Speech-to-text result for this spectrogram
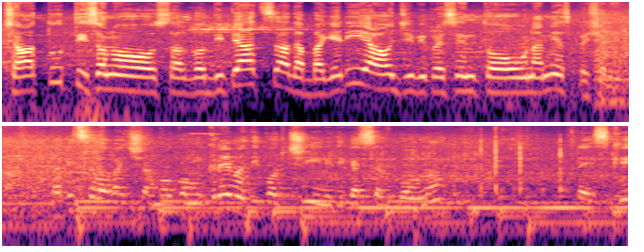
Ciao a tutti, sono Salvo di Piazza da Bagheria, oggi vi presento una mia specialità. La pizza la facciamo con crema di porcini di Castelbuono, freschi,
